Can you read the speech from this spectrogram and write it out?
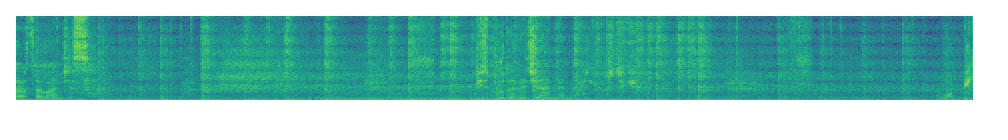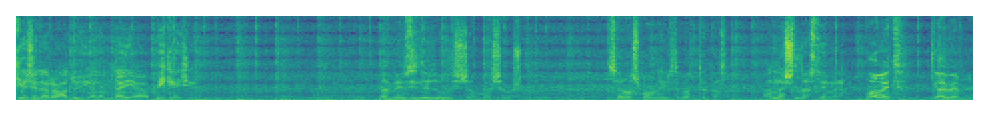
Mantar tabancası. Biz burada ne cehennemler gördük. Ulan bir gece de rahat uyuyalım da ya, bir gece. Ben mevzileri dolaşacağım başçavuş. Sen Osman'la irtibatta kal. Anlaşıldı Asteğmen'im. Muhammed gel benimle.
